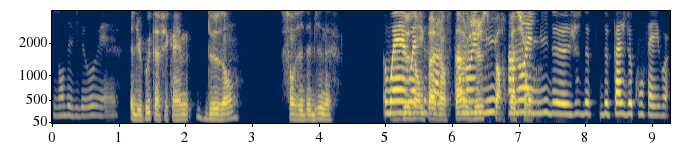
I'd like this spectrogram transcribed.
faisant des vidéos. Et... Et du coup, t'as fait quand même deux ans sans idée business. Ouais, Deux ouais, ans de c'est page ça. Insta, Un juste demi- par Un an passion, et demi de, juste de, de pages de conseils, quoi.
